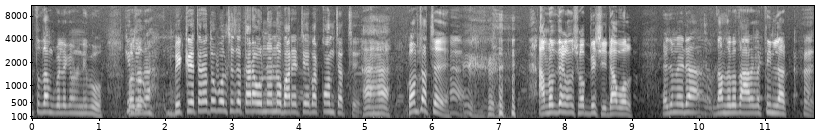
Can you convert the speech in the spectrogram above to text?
এত দাম করলে কেমন নিবো? বিক্রেতারা তো বলছে যে তারা অন্যান্য বারের চেয়ে এবার কম চাচ্ছে। হ্যাঁ হ্যাঁ কম চাচ্ছে? হ্যাঁ। আমরা তো দেখলাম সব বেশি ডাবল। এই জন্য এটা দাম তো কত? আড়াই লাখ তিন লাখ। হ্যাঁ।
